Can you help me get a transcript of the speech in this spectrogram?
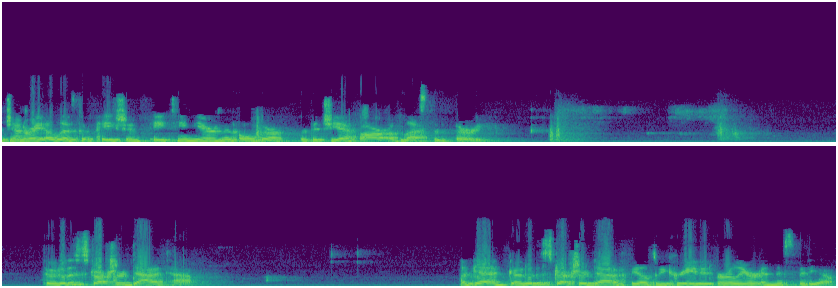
generate a list of patients 18 years and older with a GFR of less than 30. Go to the Structured Data tab. Again, go to the structured data fields we created earlier in this video.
